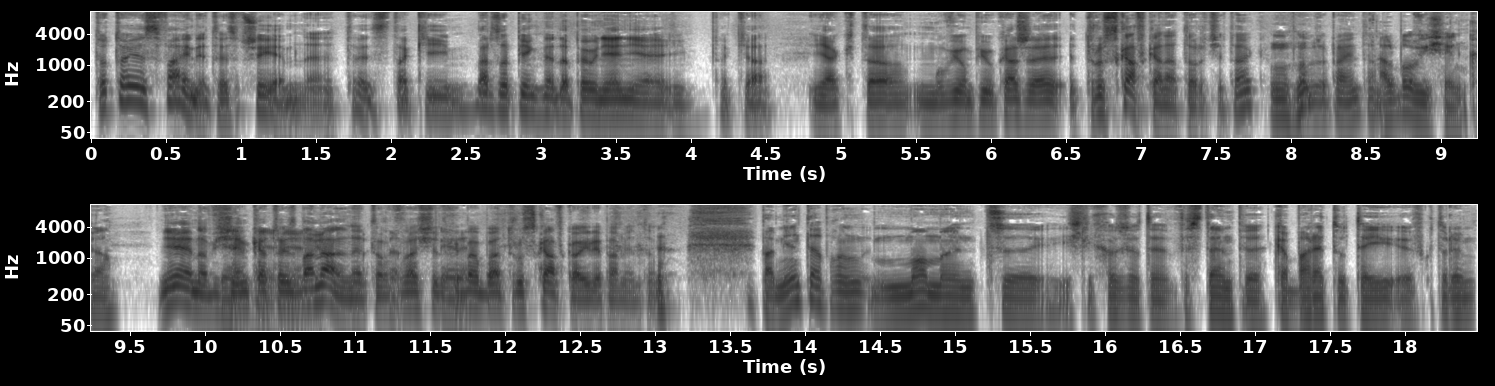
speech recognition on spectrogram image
to to jest fajne, to jest przyjemne. To jest takie bardzo piękne dopełnienie i taka, jak to mówią piłkarze, truskawka na torcie, tak? Mhm. Dobrze pamiętam? Albo wisienka. Nie, no wisienka nie, nie, to jest nie, banalne. To właśnie chyba była truskawka, o ile pamiętam. Pamięta pan moment, y, jeśli chodzi o te występy kabaretu tej, w którym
